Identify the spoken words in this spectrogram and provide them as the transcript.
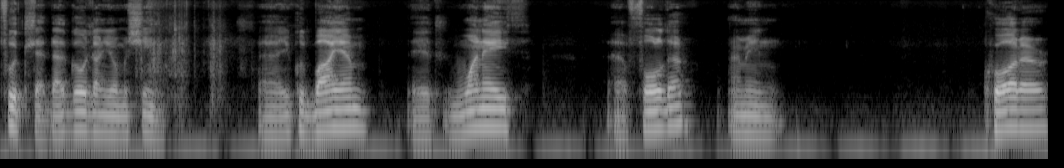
foot set that goes on your machine. Uh, you could buy them it's one eighth uh, folder i mean quarter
